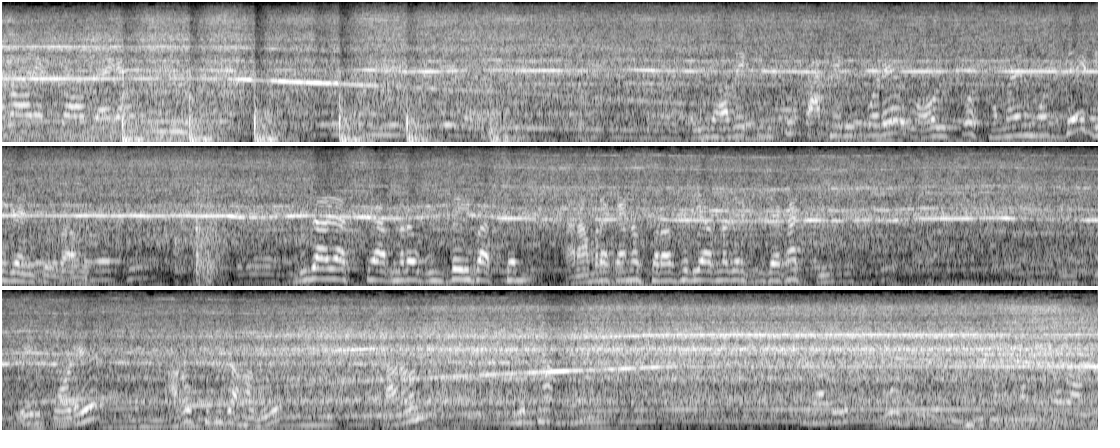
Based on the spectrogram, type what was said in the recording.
আবার একটা জায়গায় এইভাবে কিন্তু কাঠের উপরে অল্প সময়ের মধ্যে ডিজাইন করে দেওয়া হচ্ছে। বোঝা যাচ্ছে, আপনারা বুঝতেই পারছেন। আর আমরা কেন সরাসরি আপনাদের দেখাচ্ছি। এরপরে আরও সুবিধা হবে, কারণ এখানে কীভাবে বসবে দেখুন। আপনারা আগে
